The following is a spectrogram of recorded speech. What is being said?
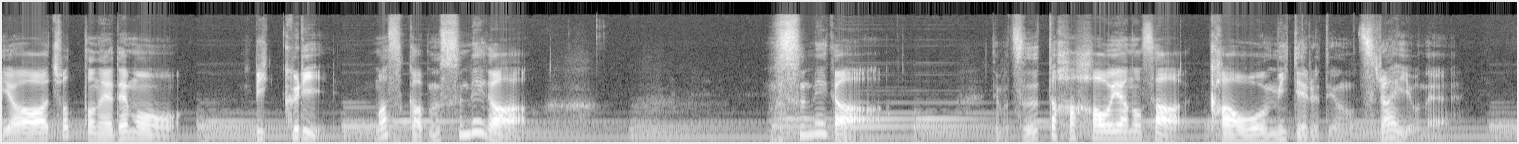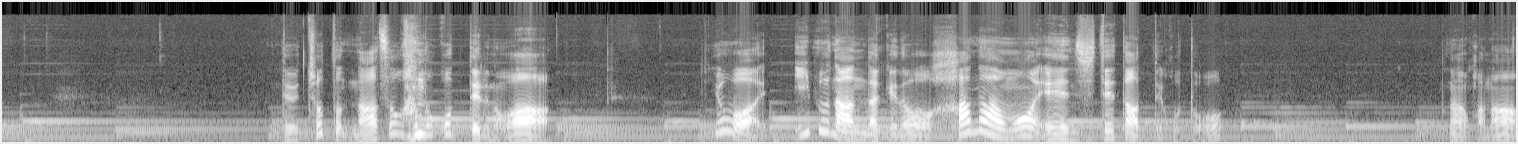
いやーちょっとねでもびっくり。まさか娘が娘がでもずっと母親のさ顔を見てるっていうの辛いよね。でちょっと謎が残ってるのは要はイブなんだけど花も演じてたってこと？なのかな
